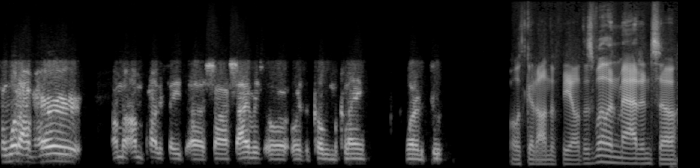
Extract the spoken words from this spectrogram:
from what I've heard, I'm I'm probably say uh Shaun Shivers or or is it Kobe McClain? One of the two. Both good on the field as well in Madden, so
